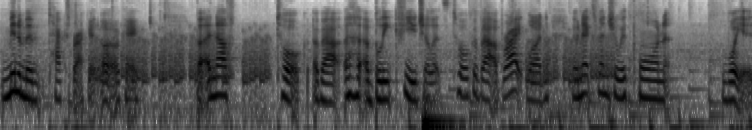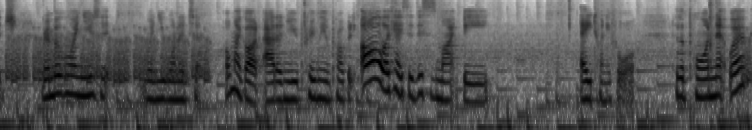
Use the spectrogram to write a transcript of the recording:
minimum tax bracket. Oh, okay. But enough talk about a bleak future. Let's talk about a bright one. Your next venture with Pawn voyage. Remember when you when you wanted to oh my god add a new premium property. Oh okay so this is might be A24 to the pawn network.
